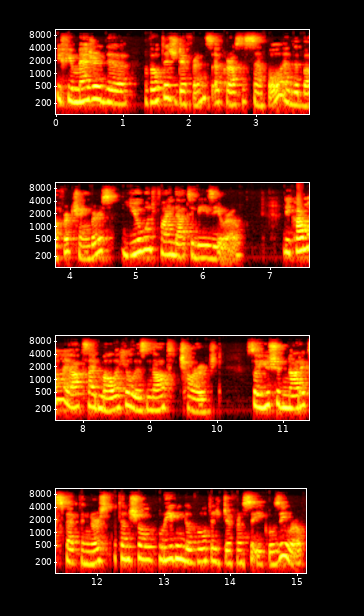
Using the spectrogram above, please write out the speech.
if you measure the voltage difference across the sample and the buffer chambers, you would find that to be zero. The carbon dioxide molecule is not charged, so you should not expect a Nernst potential leaving the voltage difference to equal zero.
